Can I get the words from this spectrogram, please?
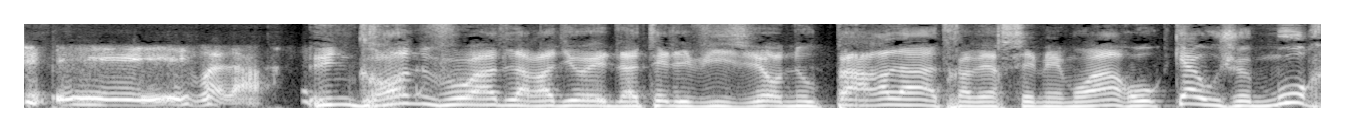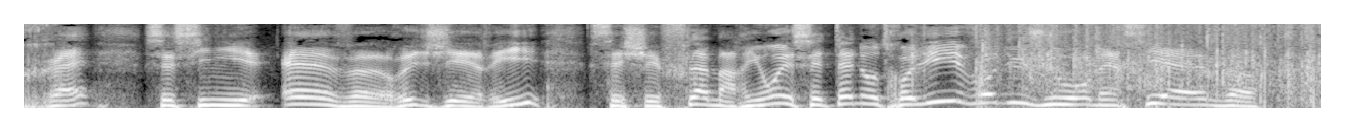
Et, voilà. Une grande voix de la radio et de la télévision nous parla à travers ses mémoires. Au cas où je mourrais, c'est signé Ève Ruggieri. C'est chez Flammarion et c'était notre livre du jour. Merci Ève.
